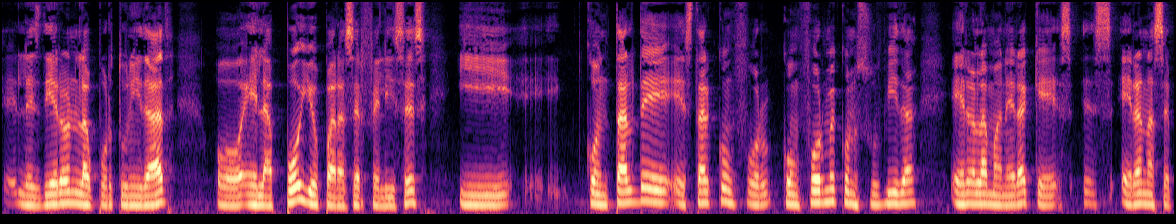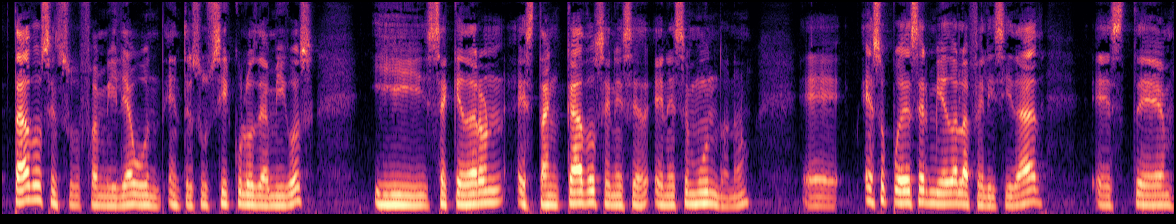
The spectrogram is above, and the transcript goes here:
eh, les dieron la oportunidad o el apoyo para ser felices y con tal de estar conforme con su vida, era la manera que eran aceptados en su familia o entre sus círculos de amigos y se quedaron estancados en ese, en ese mundo, ¿no? Eh, eso puede ser miedo a la felicidad. Este.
